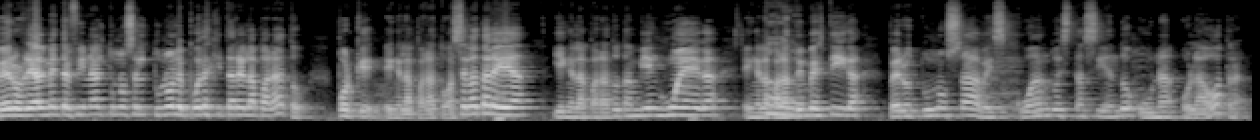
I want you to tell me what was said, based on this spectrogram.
Pero realmente al final tú no, tú no le puedes quitar el aparato, porque en el aparato hace la tarea y en el aparato también juega, en el aparato investiga, pero tú no sabes cuándo está haciendo una o la otra.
